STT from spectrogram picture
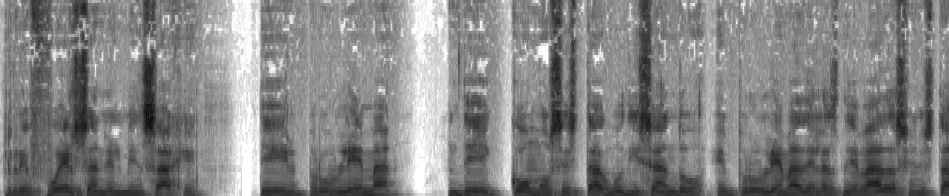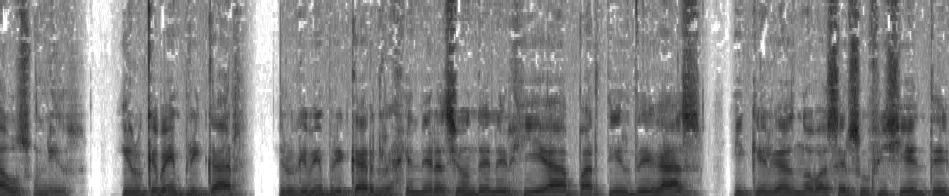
refuerzan el mensaje del problema de cómo se está agudizando el problema de las nevadas en Estados Unidos. Y lo que va a implicar, y lo que va a implicar la generación de energía a partir de gas y que el gas no va a ser suficiente,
